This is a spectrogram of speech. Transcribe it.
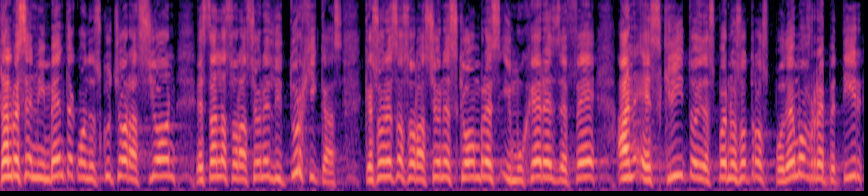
Tal vez en mi mente cuando escucho oración están las oraciones litúrgicas, que son esas oraciones que hombres y mujeres de fe han escrito y después nosotros podemos repetir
